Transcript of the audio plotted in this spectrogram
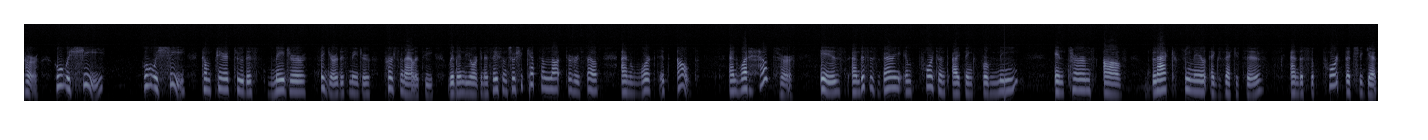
her? Who was she? Who was she compared to this major figure, this major personality within the organization?" So she kept a lot to herself and worked it out. And what helped her is, and this is very important, I think, for me, in terms of black female executive and the support that she gets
